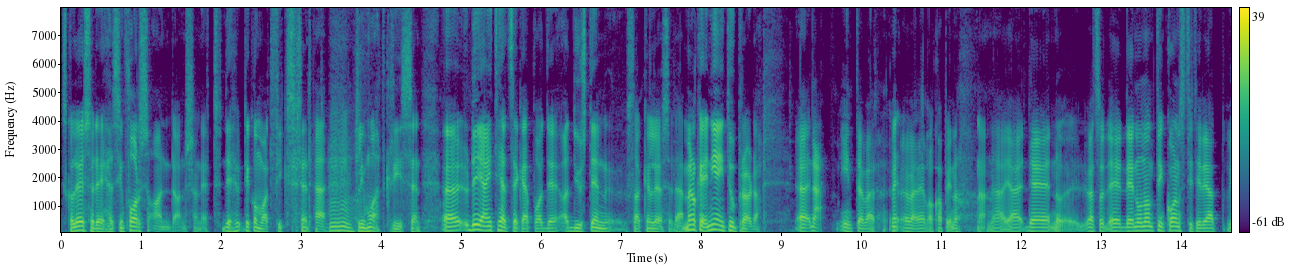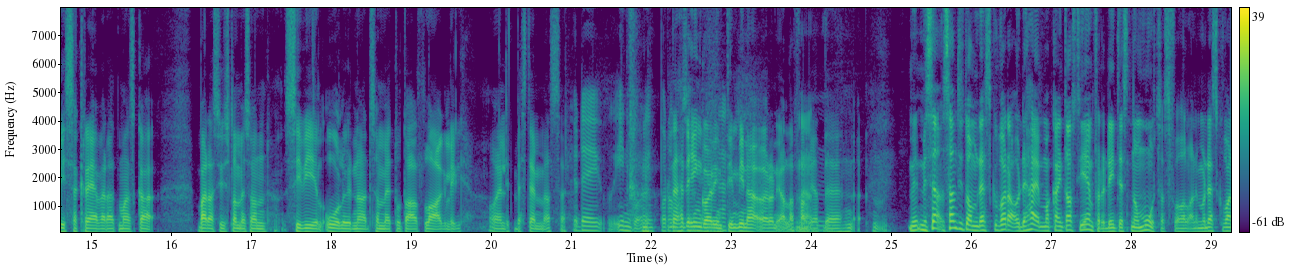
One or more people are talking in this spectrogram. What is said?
ska lösa det är Helsingforsandan, Jeanette. Det, det kommer att fixa den här Mm. klimatkrisen. Eh, det är jag inte helt säker på att, det, att just den saken löser det här. Men okej, ni är inte upprörda. Eh, nej, inte över, Men- över Elokapina. Nej. Nej, det, är, nog- alltså det, det är nog någonting konstigt i det att vissa kräver att man ska bara syssla med sån civil olydnad som är totalt laglig och enligt bestämmelser. Ja, det ingår inte på något Nej, det ingår inte i mina öron i alla fall. Att det, Men, men sam- samtidigt om det skulle vara, och det här, man kan inte alls jämföra, det är inte ens något motsatsförhållande, men det skulle vara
